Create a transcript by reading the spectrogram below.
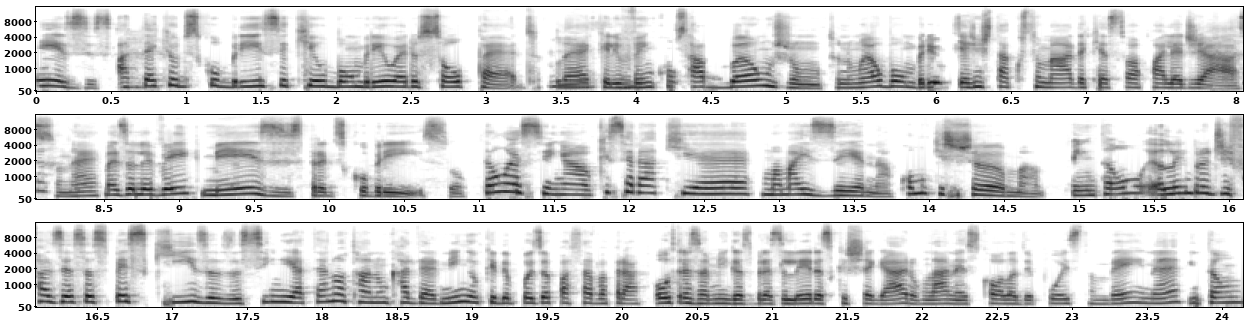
meses até que eu descobrisse que o Bombril era o Soul Pad, né? Que ele vem com sabão junto, não é o Bombril que a gente está acostumada que é só a palha palha de aço, né? Mas eu levei meses para descobrir isso. Então, é assim, ah, o que será que é uma maisena? Como que chama? Então, eu lembro de fazer essas pesquisas, assim, e até anotar num caderninho, que depois eu passava para outras amigas brasileiras que chegaram lá na escola depois também, né? Então,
